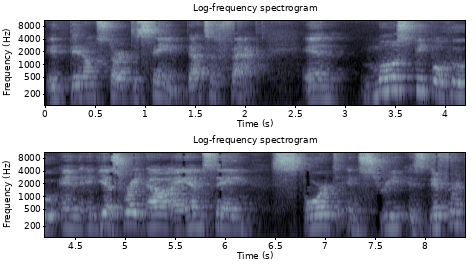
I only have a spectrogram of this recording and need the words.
It they don't start the same. That's a fact. And most people who and, and yes, right now I am saying sport and street is different.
